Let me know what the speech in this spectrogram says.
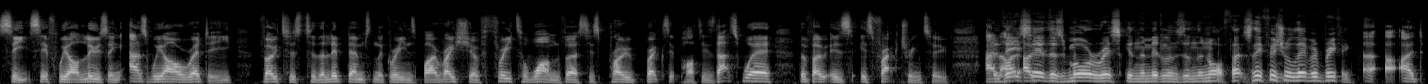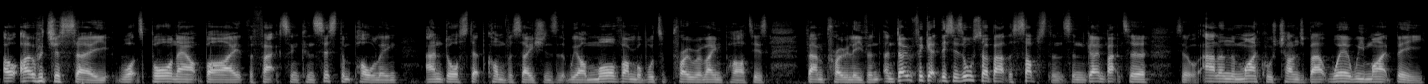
seats if we are losing, as we are already, voters to the Lib Dems and the Greens by a ratio of three to one versus pro Brexit parties. That's where the vote is, is fracturing to. And they I- I- say there's more risk in the Midlands than the North. That's the official Labour briefing. Uh, I, I, I would just say what's borne out by the facts and consistent polling and doorstep conversations that we are more vulnerable to pro-Remain parties than pro-Leave. And, and don't forget, this is also about the substance. And going back to sort of Alan and Michael's challenge about where we might be,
